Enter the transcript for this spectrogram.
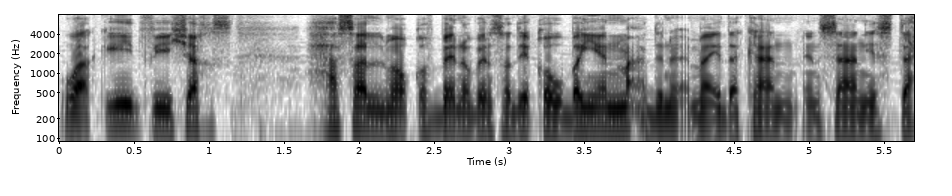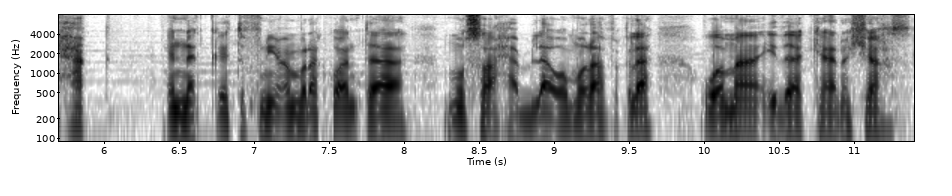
وأكيد في شخص حصل موقف بينه وبين صديقه وبين معدنه. ما إذا كان إنسان يستحق إنك تفني عمرك وأنت مصاحب له ومرافق له وما إذا كان شخص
